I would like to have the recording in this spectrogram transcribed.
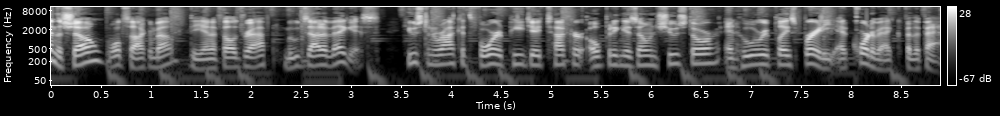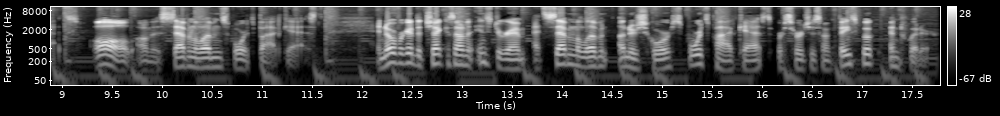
on the show, we'll talk about the NFL draft moves out of Vegas, Houston Rockets forward PJ Tucker opening his own shoe store, and who will replace Brady at quarterback for the Pats, all on the 7 Eleven Sports Podcast. And don't forget to check us out on Instagram at 711 underscore sports podcast or search us on Facebook and Twitter.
